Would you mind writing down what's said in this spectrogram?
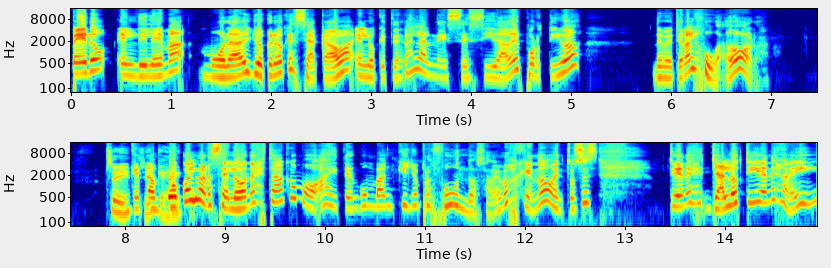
pero el dilema moral yo creo que se acaba en lo que tengas la necesidad deportiva de meter al jugador. Sí, Que sí, tampoco el Barcelona está como, ay, tengo un banquillo profundo, sabemos que no. Entonces, tienes, ya lo tienes ahí,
